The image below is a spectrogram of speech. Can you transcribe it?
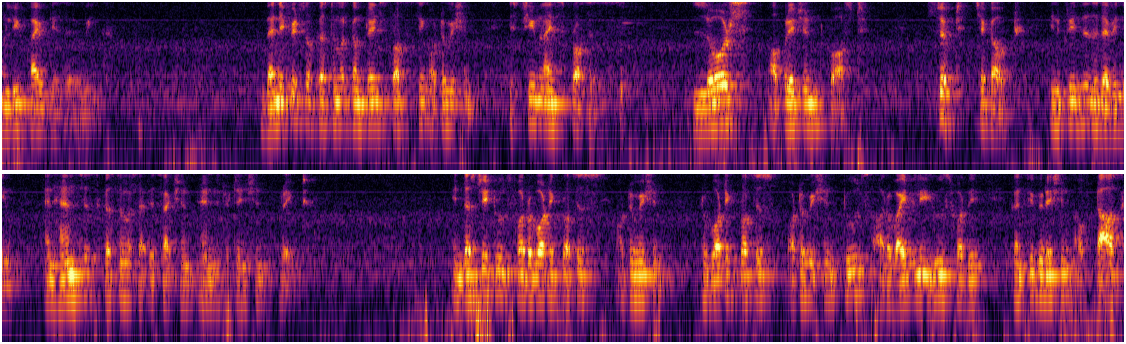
only 5 days a week. Benefits of customer complaints processing automation streamlines processes, lowers operation cost, swift checkout, increases revenue, enhances customer satisfaction and retention rate. Industry tools for robotic process automation. Robotic process automation tools are widely used for the configuration of task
